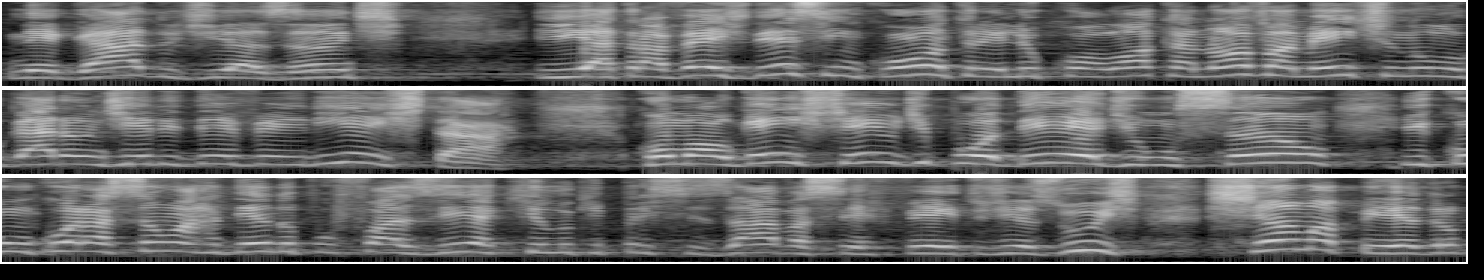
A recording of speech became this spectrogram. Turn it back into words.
negado dias antes, e através desse encontro ele o coloca novamente no lugar onde ele deveria estar, como alguém cheio de poder, de unção e com o coração ardendo por fazer aquilo que precisava ser feito. Jesus chama Pedro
